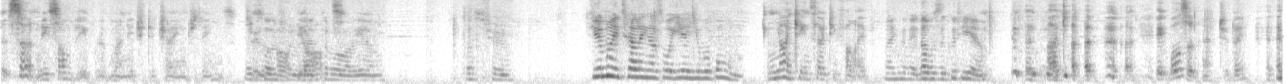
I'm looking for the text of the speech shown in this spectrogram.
But certainly some people have managed to change things through art, the arts. yeah. That's true. Do you mind telling us what year you were born? 1935. That was a good year. It wasn't actually.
